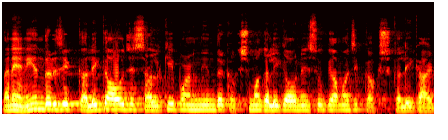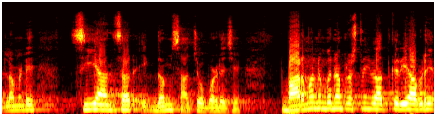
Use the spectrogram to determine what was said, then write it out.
અને એની અંદર જે કલિકાઓ છે, શલકીપણની અંદર કક્ષમાં કલિકાઓને શું કહેવામાં છે? કક્ષકલિકા. એટલા માટે સી આન્સર એકદમ સાચો પડે છે. બારમા નંબરના પ્રશ્નની વાત કરીએ આપણે,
